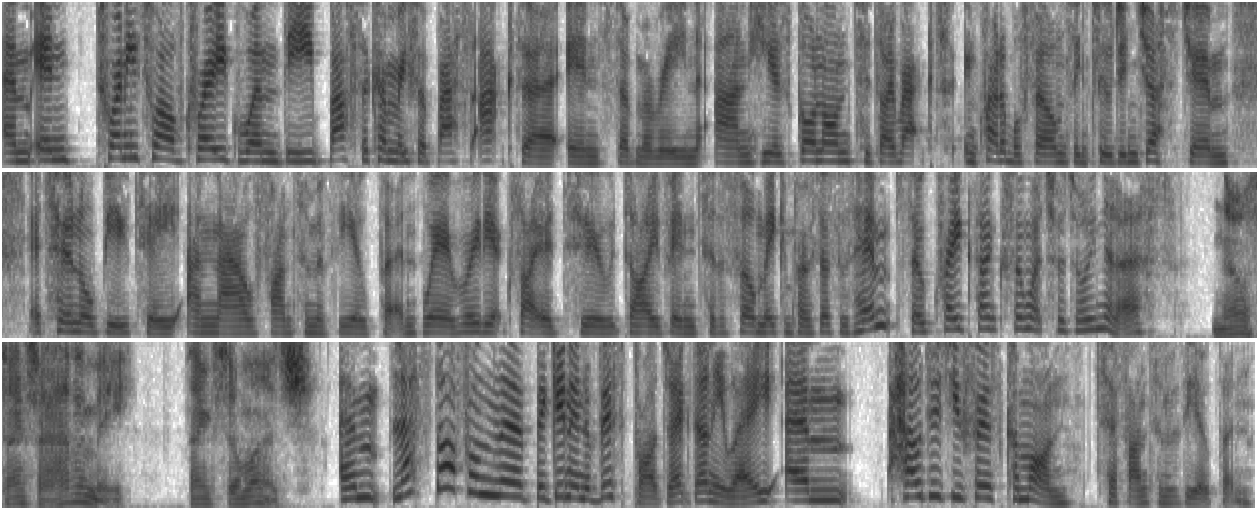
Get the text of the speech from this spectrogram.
Um, in 2012, Craig won the BAFTA Cymru for Best Actor in Submarine, and he has gone on to direct incredible films, including Just Jim, Eternal Beauty, and now Phantom of the Open. We're really excited to dive into the filmmaking process with him. So, Craig, thanks so much for joining us. No, thanks for having me. Thanks so much. Um, let's start from the beginning of this project, anyway. Um, how did you first come on to Phantom of the Open?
